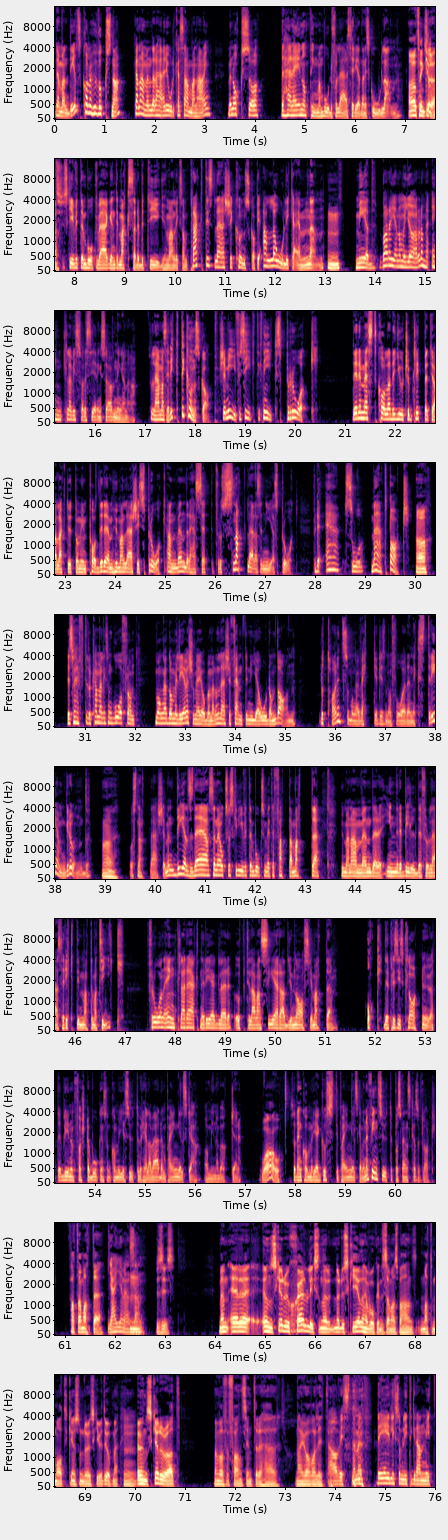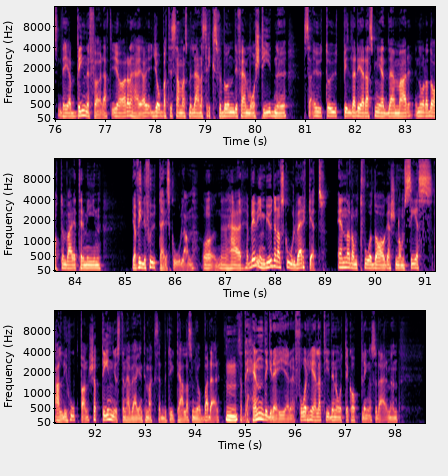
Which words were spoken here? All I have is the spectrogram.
där man dels kollar hur vuxna kan använda det här i olika sammanhang, men också det här är ju någonting man borde få lära sig redan i skolan. Ja, jag tänker Så det. Skrivit en bok, Vägen till maxade betyg, hur man liksom praktiskt lär sig kunskap i alla olika ämnen. Mm. Med, bara genom att göra de här enkla visualiseringsövningarna, så lär man sig riktig kunskap. Kemi, fysik, teknik, språk. Det är det mest kollade YouTube-klippet jag har lagt ut på min podd. Det är det hur man lär sig språk, använder det här sättet för att snabbt lära sig nya språk. För det är så mätbart. Ja. Det är så häftigt, då kan man liksom gå från många av de elever som jag jobbar med, de lär sig 50 nya ord om dagen. Då tar det inte så många veckor tills man får en extrem grund. Nej. Och snabbt lär sig. Men dels det, sen har jag också skrivit en bok som heter Fatta matte. Hur man använder inre bilder för att läsa riktig matematik. Från enkla räkneregler upp till avancerad gymnasiematte. Och det är precis klart nu att det blir den första boken som kommer ges ut över hela världen på engelska av mina böcker. Wow. Så den kommer i augusti på engelska, men den finns ute på svenska såklart. Fatta matte? Jajamensan. Mm, precis. Men är det, önskar du själv, liksom, när, när du skrev den här boken tillsammans med han matematikern som du har skrivit ihop med, mm. önskar du då att, men varför fanns inte det här när jag var liten? Ja, visst. Nej, men det är liksom lite grann mitt, det jag brinner för, att göra det här. Jag har jobbat tillsammans med Lärarnas riksförbund i fem års tid nu, ut och utbildar deras medlemmar, några datum varje termin jag ville få ut det här i skolan. Och den här, jag blev inbjuden av Skolverket. En av de två dagar som de ses allihopa. Köpte in just den här vägen till maxade betyg till alla som jobbar där. Mm. Så att det händer grejer, får hela tiden återkoppling och sådär. Men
